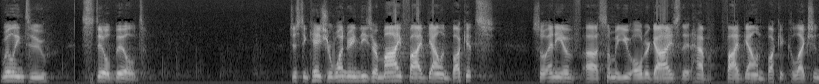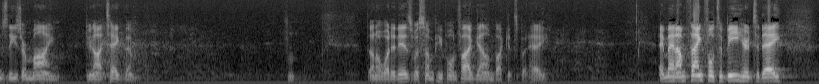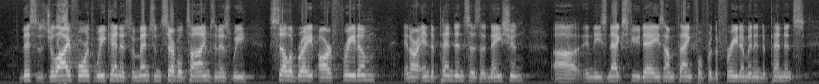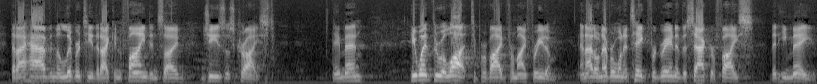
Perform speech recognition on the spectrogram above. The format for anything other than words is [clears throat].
willing to still build. Just in case you're wondering, these are my five gallon buckets. So, any of uh, some of you older guys that have five gallon bucket collections, these are mine. Do not take them. Hmm. Don't know what it is with some people in five gallon buckets, but hey. Amen. I'm thankful to be here today. This is July 4th weekend. It's been mentioned several times, and as we celebrate our freedom and our independence as a nation uh, in these next few days, I'm thankful for the freedom and independence that I have and the liberty that I can find inside Jesus Christ. Amen. He went through a lot to provide for my freedom, and I don't ever want to take for granted the sacrifice that He made.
